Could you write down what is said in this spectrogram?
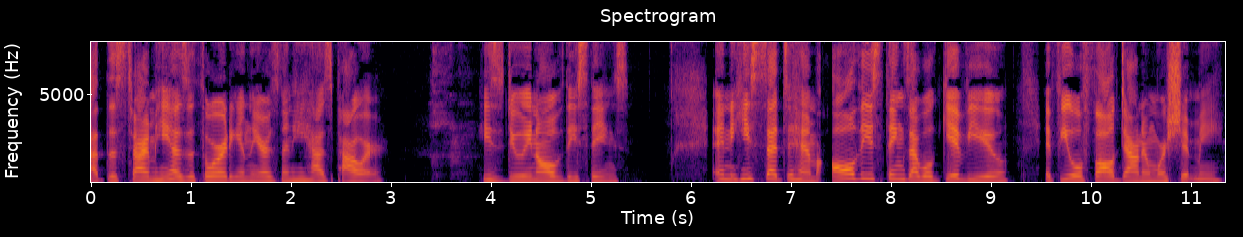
at this time, he has authority in the earth and he has power. He's doing all of these things. And he said to him, All these things I will give you if you will fall down and worship me.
